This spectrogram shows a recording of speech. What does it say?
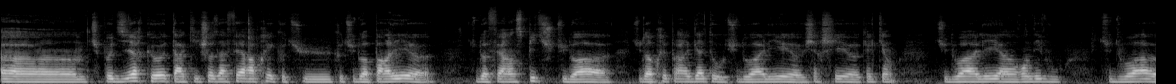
Tu peux dire que tu as quelque chose à faire après, que tu, que tu dois parler tu dois faire un speech, tu dois, euh, tu dois préparer le gâteau, tu dois aller euh, chercher euh, quelqu'un, tu dois aller à un rendez-vous, tu dois,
